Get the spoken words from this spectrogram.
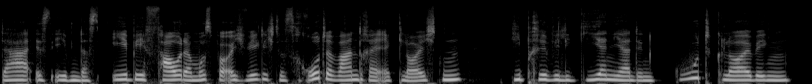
da ist eben das EBV, da muss bei euch wirklich das rote Warndreieck leuchten. Die privilegieren ja den Gutgläubigen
